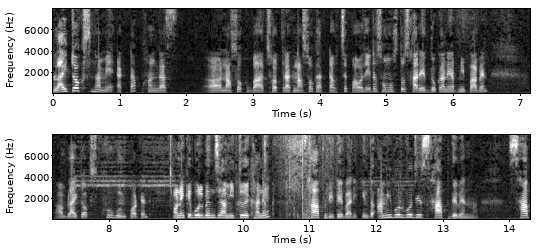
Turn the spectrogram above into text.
ব্লাইটক্স নামে একটা ফাঙ্গাস নাশক বা ছত্রাক নাশক একটা হচ্ছে পাওয়া যায়। এটা সমস্ত সারের দোকানে আপনি পাবেন। ব্লাইটক্স খুব ইম্পর্টেন্ট অনেকে বলবেন যে আমি তো এখানে সাপ দিতে পারি, কিন্তু আমি বলব যে সাপ দেবেন না। সাপ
